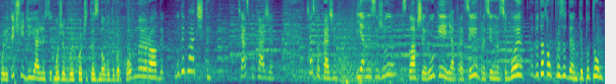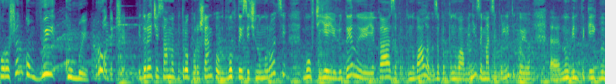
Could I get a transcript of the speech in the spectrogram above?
політичній діяльності? Може, ви хочете знову до Верховної Ради? буде бачити. Час покаже. Час покаже. Я не сижу, склавши руки. Я працюю, працюю над собою. Кандидатом в президенти Петром Порошенком ви куми, родичі. І до речі, саме Петро Порошенко в 2000 році був тією людиною, яка запропонувала запропонував мені займатися політикою. Е, Ну він такий, якби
